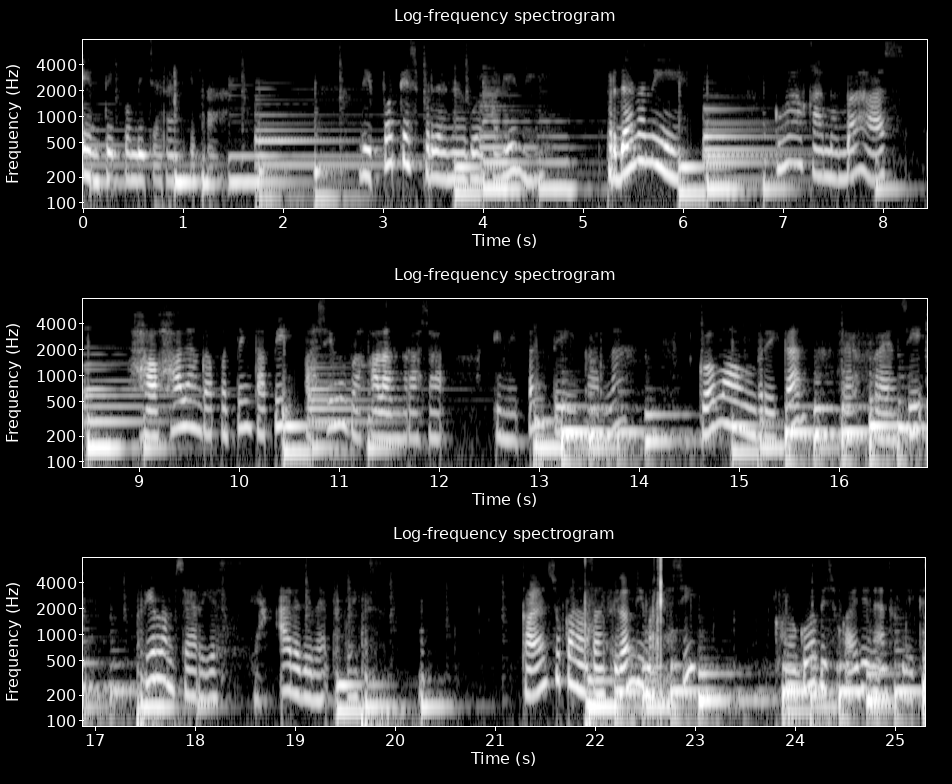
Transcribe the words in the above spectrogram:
inti pembicaraan kita. Di podcast perdana gue kali ini, perdana nih, gue akan membahas hal-hal yang gak penting tapi pasti lu bakalan ngerasa ini penting karena gue mau memberikan referensi film series yang ada di Netflix. Kalian suka nonton film di mana sih? Kalau gue lebih suka di Netflix,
